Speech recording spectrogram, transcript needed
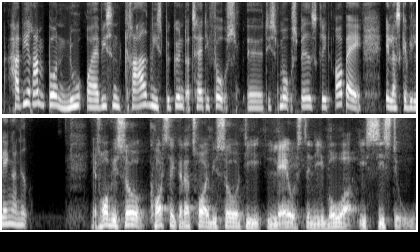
har vi ramt bunden nu, og er vi sådan gradvist begyndt at tage de, få, øh, de små spæde skridt opad, eller skal vi længere ned? Jeg tror, vi så kortsigtet, der tror jeg, vi så de laveste niveauer i sidste uge.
